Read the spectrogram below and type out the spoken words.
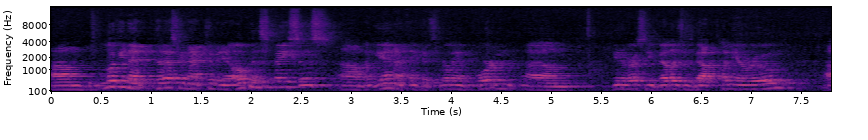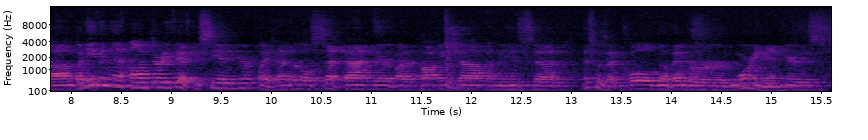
Um, Looking at pedestrian activity in open spaces, um, again, I think it's really important. Um, University Village has got plenty of room, um, but even on 35th, you see it in your place, that little setback there by the coffee shop. I mean, it's, uh, this was a cold November morning, and here this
